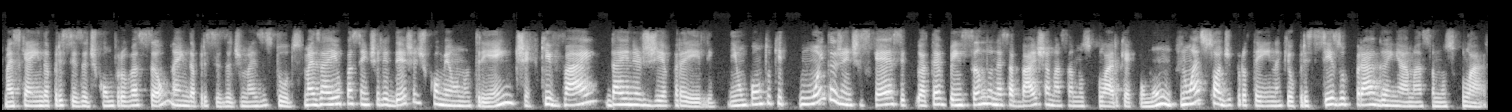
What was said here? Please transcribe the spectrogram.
mas que ainda precisa de comprovação, né, ainda precisa de mais estudos. Mas aí o paciente ele deixa de comer um nutriente que vai dar energia para ele. E um ponto que muita gente esquece, até pensando nessa baixa massa muscular que é comum, não é só de proteína que eu preciso para ganhar massa muscular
